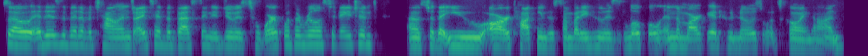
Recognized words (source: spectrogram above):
So it is a bit of a challenge. I'd say the best thing to do is to work with a real estate agent uh, so that you are talking to somebody who is local in the market who knows what's going on.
